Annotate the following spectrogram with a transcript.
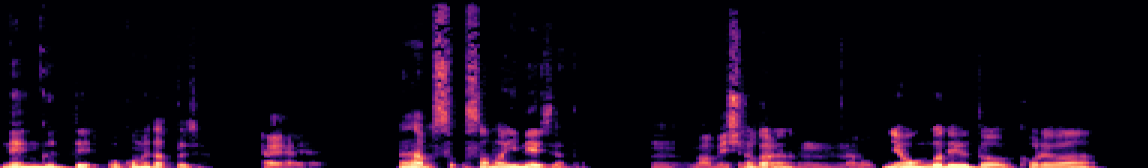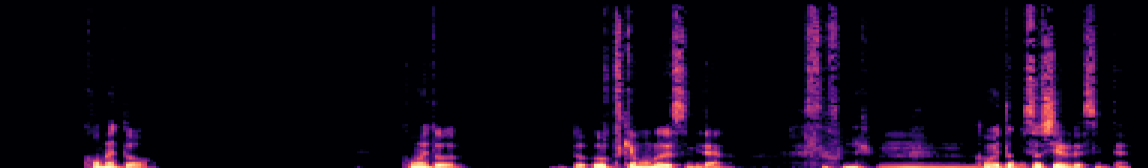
年貢ってお米だったじゃん。はいはいはい。だから多分そ、そのイメージだと。うん。まあ飯の種。だかうん、なるほど。日本語で言うと、これは、米と、米と、どお漬物ですみたいな。米と味噌汁ですみたい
